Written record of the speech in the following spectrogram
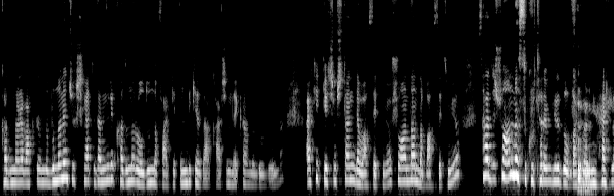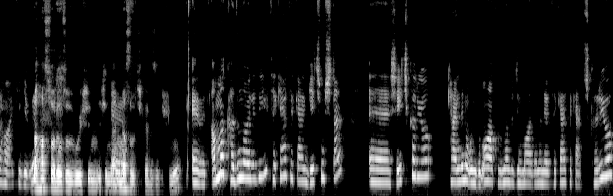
kadınlara baktığımda bundan en çok şikayet edenlerin kadınlar olduğunu da fark ettim. Bir kez daha karşımda ekranda durduğunda. Erkek geçmişten de bahsetmiyor. Şu andan da bahsetmiyor. Sadece şu an nasıl kurtarabiliriz odaklanıyor her zamanki gibi. Daha sorunsuz bu işin içinden evet. nasıl çıkarızı düşünüyor. Evet ama kadın öyle değil. Teker teker geçmişten e, şeyi çıkarıyor kendine uygun o an kullanabileceği malzemeleri teker teker çıkarıyor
